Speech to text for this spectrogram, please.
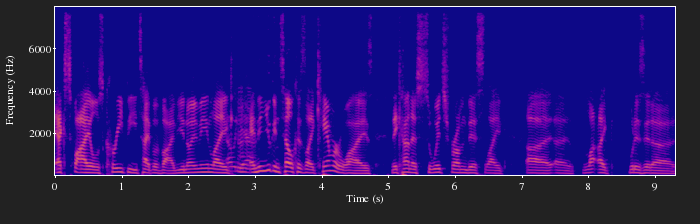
X Files creepy type of vibe. You know what I mean? Like Oh, yeah. and then you can tell because like camera wise, they kind of switch from this like uh, uh li- like what is it uh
